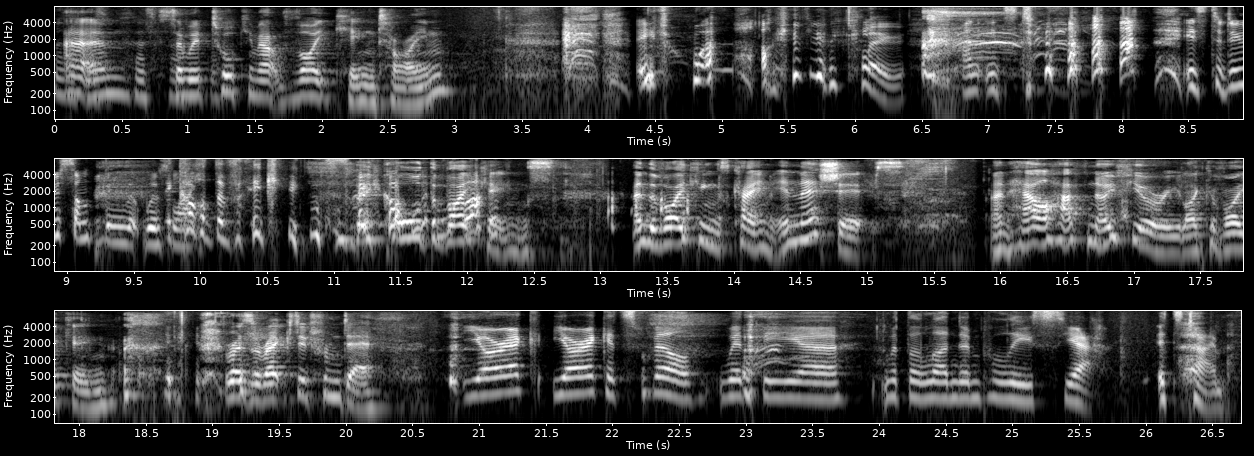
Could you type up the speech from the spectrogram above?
um, so we're talking about Viking time. It's well, I'll give you a clue, and it's to, it's to do something that was They like called the Vikings. They called the Vikings, and the Vikings came in their ships, and hell hath no fury like a Viking, resurrected from death. Yorick, Yorick, it's Phil with the uh, with the London police. Yeah, it's time.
